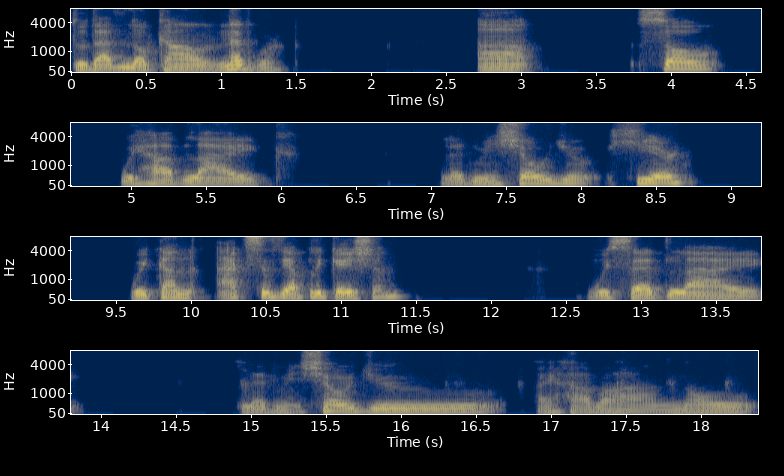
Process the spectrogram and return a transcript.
to that local network. Uh, so we have like, let me show you here. We can access the application. We set like, let me show you. I have a no,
